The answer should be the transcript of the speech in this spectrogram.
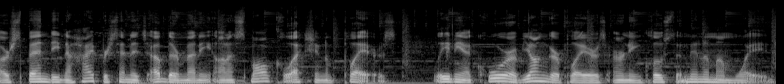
are spending a high percentage of their money on a small collection of players, leaving a core of younger players earning close to minimum wage.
